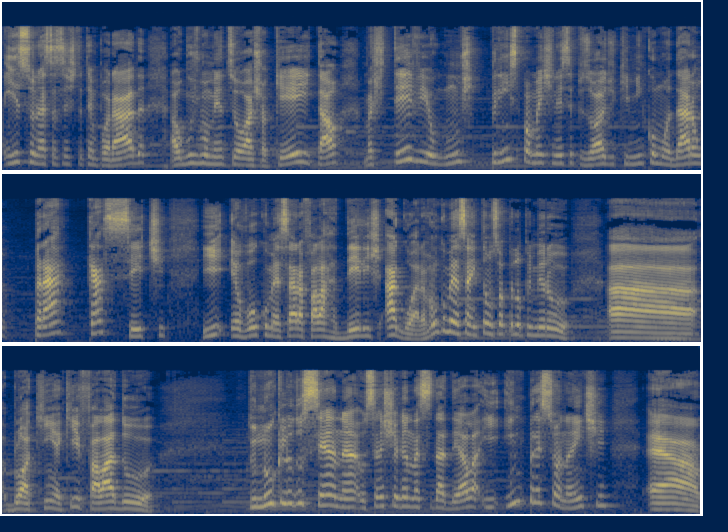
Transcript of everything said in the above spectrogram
isso nessa sexta temporada. Alguns momentos eu acho ok e tal, mas teve alguns, principalmente nesse episódio, que me incomodaram pra cacete. E eu vou começar a falar deles agora. Vamos começar então, só pelo primeiro uh, bloquinho aqui, falar do, do núcleo do Sam, né? O Sam chegando na cidadela e impressionante. É,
